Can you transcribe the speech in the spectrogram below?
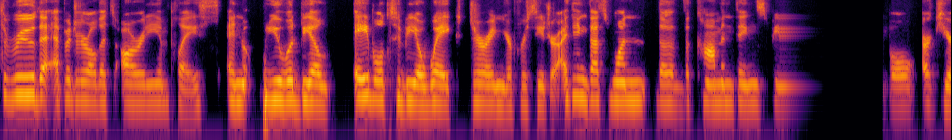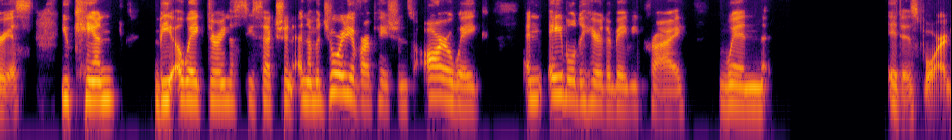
through the epidural that's already in place and you would be able to be awake during your procedure i think that's one of the common things people are curious you can be awake during the c-section and the majority of our patients are awake and able to hear their baby cry when it is born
